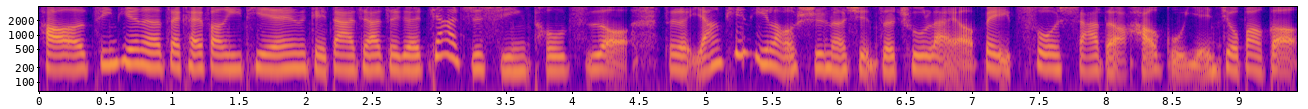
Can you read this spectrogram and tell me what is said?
好，今天呢再开放一天，给大家这个价值型投资哦。这个杨天迪老师呢选择出来哦，被错杀的好股研究报告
